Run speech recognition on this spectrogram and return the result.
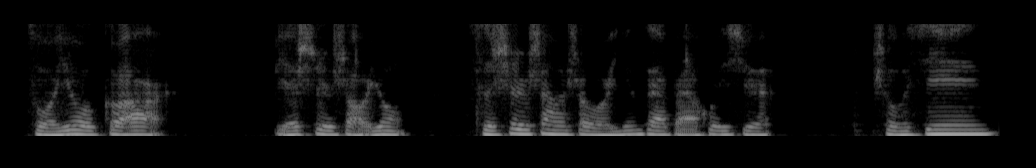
左右各二，别式少用。此式上手应在百会穴，手心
